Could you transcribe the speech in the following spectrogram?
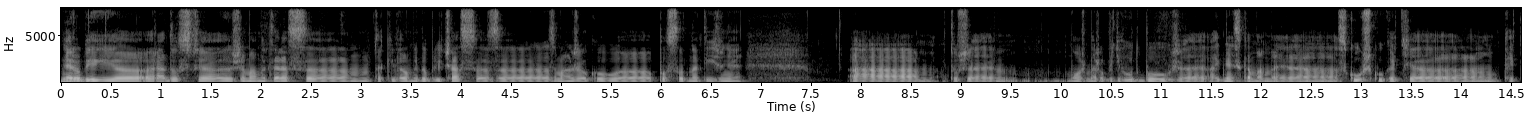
Nerobí e, radosť, e, že máme teraz e, taký veľmi dobrý čas s, s manželkou posledné týždne a to, že môžeme robiť hudbu, že aj dneska máme skúšku, keď, keď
